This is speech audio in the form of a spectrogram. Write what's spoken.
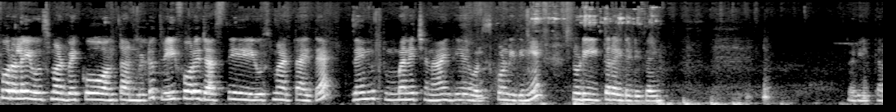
ಫೋರಲ್ಲೇ ಯೂಸ್ ಮಾಡಬೇಕು ಅಂತ ಅಂದ್ಬಿಟ್ಟು ತ್ರೀ ಫೋರೇ ಜಾಸ್ತಿ ಯೂಸ್ ಮಾಡ್ತಾ ಇದ್ದೆ. ಡಿಸೈನ್ ತುಂಬಾ ಚೆನ್ನಾಗಿ ಹೊಲಿಸ್ಕೊಂಡಿದ್ದೀನಿ. ನೋಡಿ, ಈ ಥರ ಇದೆ ಡಿಸೈನ್ ನೋಡಿ, ಈ ಥರ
